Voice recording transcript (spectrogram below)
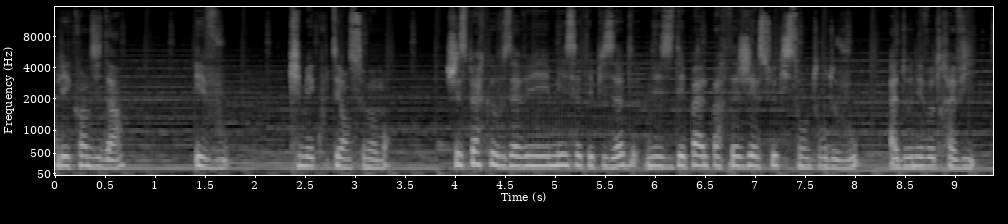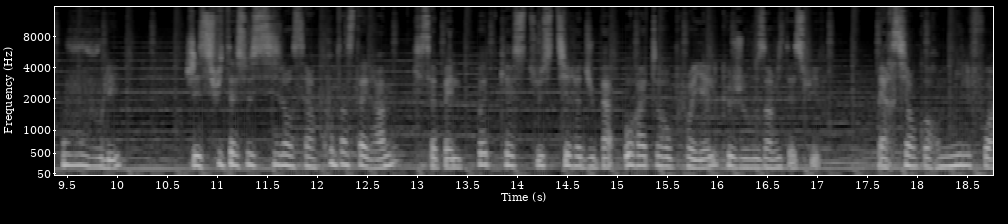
les candidats et vous qui m'écoutez en ce moment. J'espère que vous avez aimé cet épisode. N'hésitez pas à le partager à ceux qui sont autour de vous, à donner votre avis où vous voulez j'ai suite à ceci lancé un compte Instagram qui s'appelle podcastus-du-bas orateur au pluriel que je vous invite à suivre. Merci encore mille fois.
